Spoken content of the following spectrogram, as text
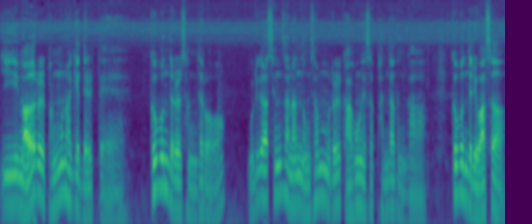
이 마을을 방문하게 될 때 그분들을 상대로 우리가 생산한 농산물을 가공해서 판다든가 그분들이 와서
